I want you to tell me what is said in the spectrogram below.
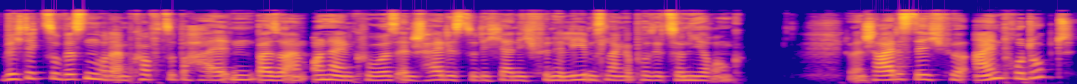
Wichtig zu wissen oder im Kopf zu behalten, bei so einem Online-Kurs entscheidest du dich ja nicht für eine lebenslange Positionierung. Du entscheidest dich für ein Produkt,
